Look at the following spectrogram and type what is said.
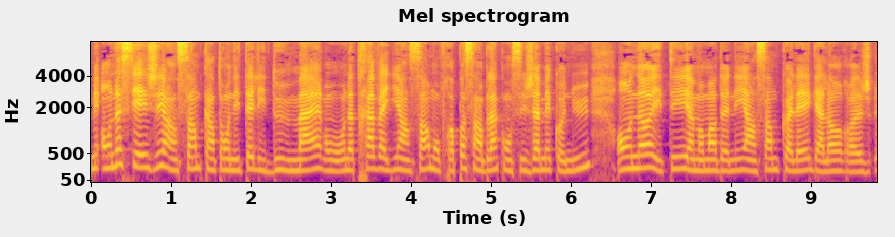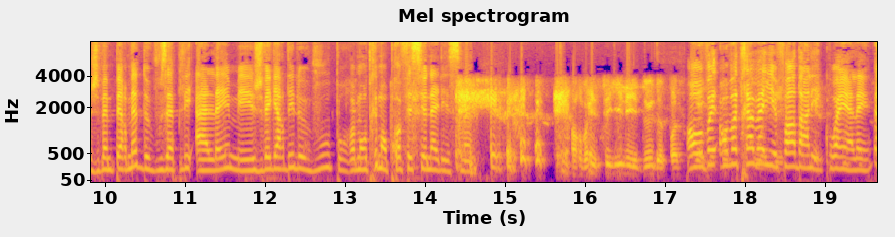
mais on a siégé ensemble quand on était les deux maires, on, a travaillé ensemble, on fera pas semblant qu'on s'est jamais connus. On a été à un moment donné ensemble collègues. Alors, euh, je, vais me permettre de vous appeler Alain, mais je vais garder le vous pour remontrer mon professionnalisme. on va essayer les deux de pas. On va on va travailler fort dans les coins, Alain.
